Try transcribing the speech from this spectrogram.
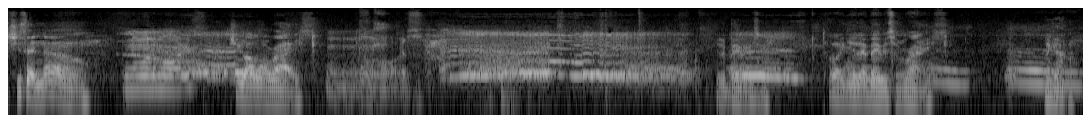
She said no. You don't want the Mars? She don't want rice. Mars. Give the baby some. Tell her give that baby some rice. Look at him.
